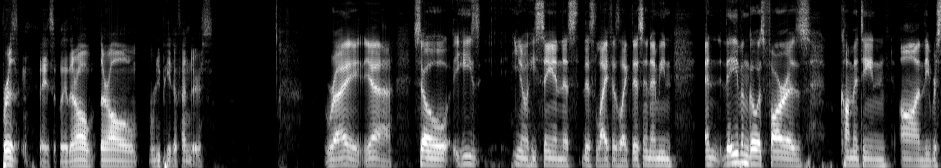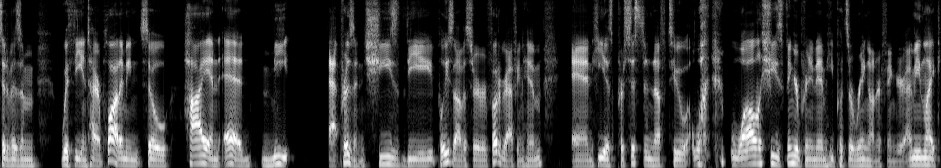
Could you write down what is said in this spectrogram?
prison. Basically, they're all they're all repeat offenders. Right. Yeah. So he's you know he's saying this this life is like this, and I mean and they even go as far as commenting on the recidivism with the entire plot. I mean, so Hi and Ed meet at prison. She's the police officer photographing him, and he is persistent enough to, while she's fingerprinting him, he puts a ring on her finger. I mean, like,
